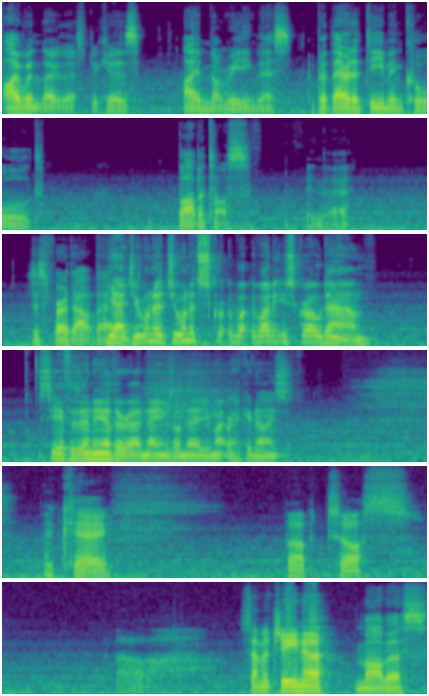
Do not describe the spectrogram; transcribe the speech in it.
I wouldn't know this because I'm not reading this, but there is a demon called Barbatos in there. Just throw it out there. Yeah, do you want to? Do you want to? Sc- why don't you scroll down? See if there's any other uh, names on there you might recognise. Okay. Barbatos. Oh. Samagina. Marbas.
